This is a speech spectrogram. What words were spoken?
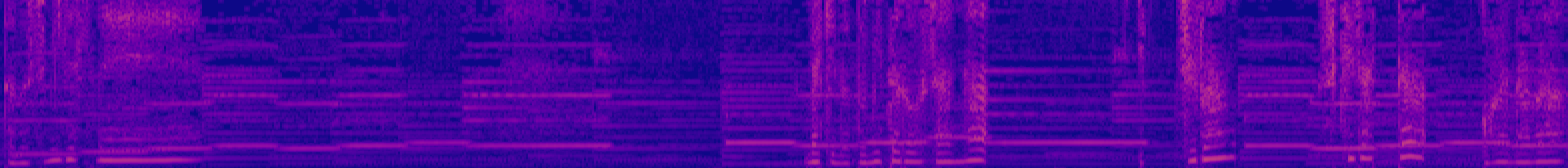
楽しみですね。牧野富太郎さんが一番好きだったお花は、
